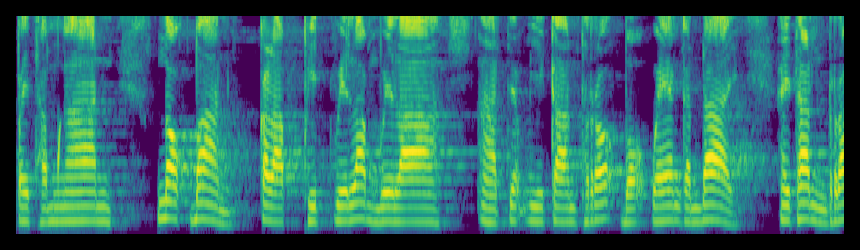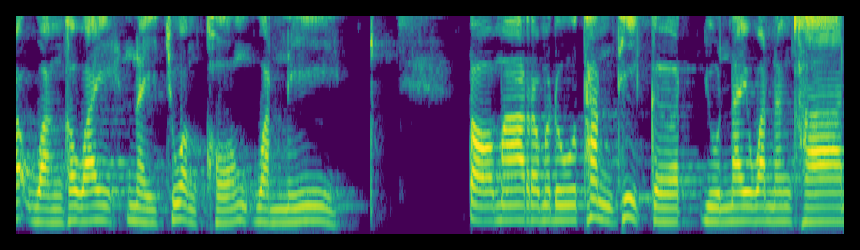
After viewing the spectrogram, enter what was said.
ไปทำงาน นอกบ้าน กลับผิดเวล่ำเวลา อาจจะมีการทะเลาะเบาแวงกันได้ ให้ท่านระวังเข้าไว้ในช่วงของวันนี้ ต่อมาเรามาดูท่านที่เกิดอยู่ในวันอังคาร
